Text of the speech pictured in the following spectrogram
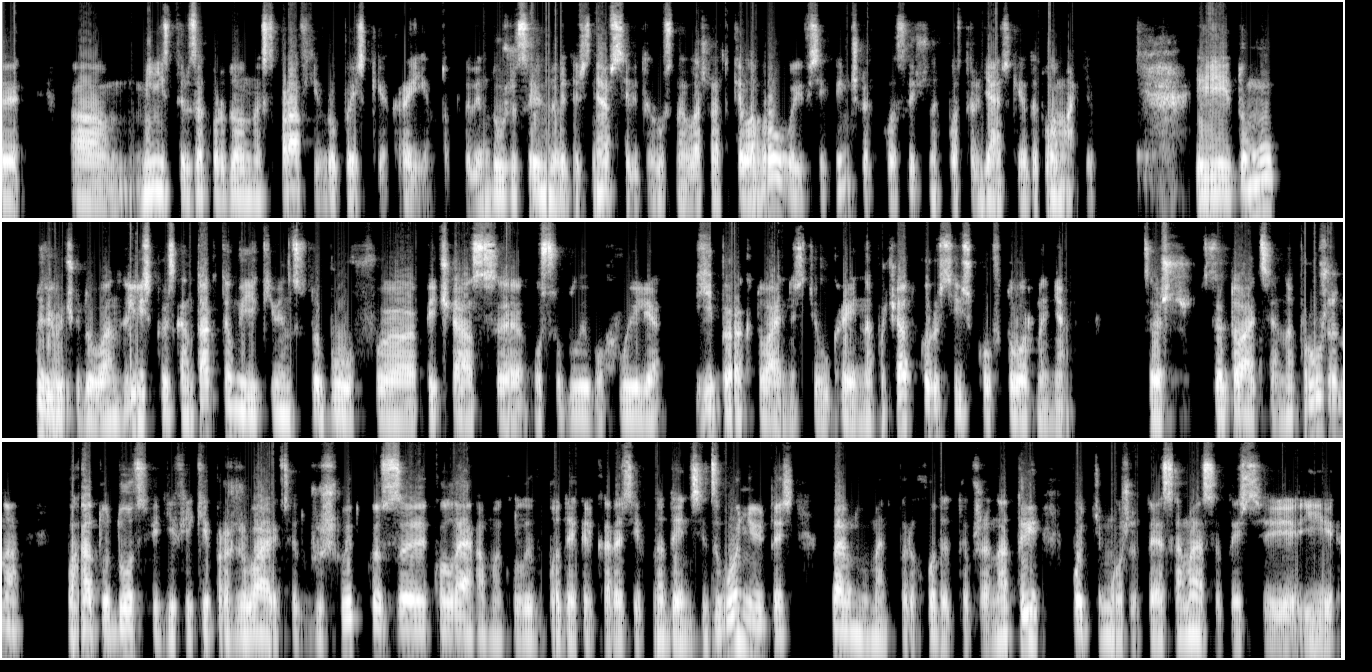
міністрів закордонних справ європейських країн. Тобто він дуже сильно відрізнявся від Русної Лашатки Лаврова і всіх інших класичних пострадянських дипломатів. І тому чудово англійською з контактами, які він здобув е, під час е, особливо хвилі гіперактуальності України на початку російського вторгнення. Це ж ситуація напружена багато досвідів, які проживаються дуже швидко з колегами, коли ви по декілька разів на день зідзвонюєтесь, в певний момент переходите вже на ти, потім можете смс-итись і, і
